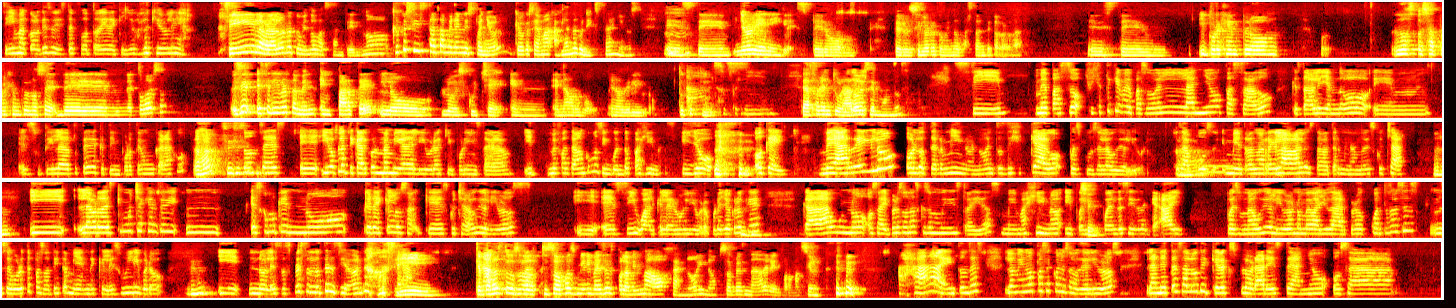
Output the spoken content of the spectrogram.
Sí, me acuerdo que subiste foto y de que yo lo quiero leer. Sí, la verdad lo recomiendo bastante. No, creo que sí está también en español. Creo que se llama Hablando con extraños. Este, yo lo leí en inglés, pero, pero sí lo recomiendo bastante, la verdad. Este, y por ejemplo, no, o sea, por ejemplo, no sé, de, de todo eso. Ese, este libro también en parte lo, lo escuché en, en Audible, en audiolibro. ¿Tú qué ah, opinas? ¿Te has aventurado a ese mundo? Sí, me pasó, fíjate que me pasó el año pasado que estaba leyendo em, El sutil arte de que te importe un carajo. Ajá, sí, sí. Entonces, eh, iba a platicar con una amiga del libro aquí por Instagram y me faltaban como 50 páginas. Y yo, ok, ¿me arreglo o lo termino, no? Entonces dije, ¿qué hago? Pues puse el audiolibro. O sea, puse, ah. mientras me arreglaba, lo estaba terminando de escuchar. Y la verdad es que mucha gente mm, es como que no cree que, los, que escuchar audiolibros y es igual que leer un libro, pero yo creo que cada uno, o sea, hay personas que son muy distraídas, me imagino, y pues pueden decir de que, ay, pues un audiolibro no me va a ayudar, pero ¿cuántas veces seguro te pasó a ti también de que lees un libro y no le estás prestando atención? sí, que pasas tus, tus, ojos mil veces por la misma hoja, ¿no? Y no absorbes nada de la información. Ajá, entonces lo mismo pasa con los audiolibros. La neta es algo que quiero explorar este año, o sea,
